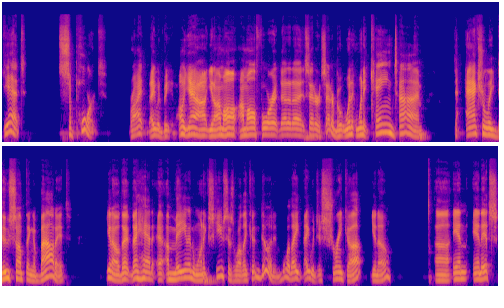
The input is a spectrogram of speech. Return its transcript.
get support right? They would be, oh yeah, you know, I'm all I'm all for it, da da da, et cetera, et cetera. But when it, when it came time to actually do something about it, you know, they they had a million and one excuses why they couldn't do it, and boy, they they would just shrink up, you know, uh, and and it's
